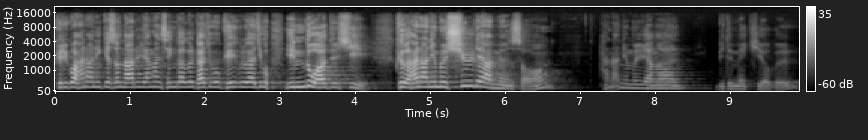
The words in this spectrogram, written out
그리고 하나님께서 나를 향한 생각을 가지고 계획을 가지고 인도하듯이 그 하나님을 신뢰하면서 하나님을 향한 믿음의 기억을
